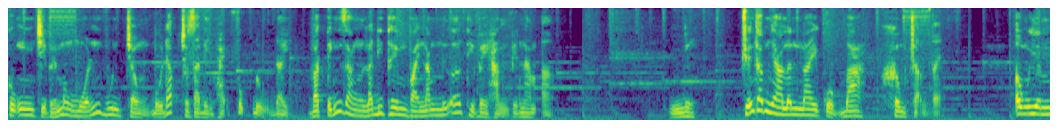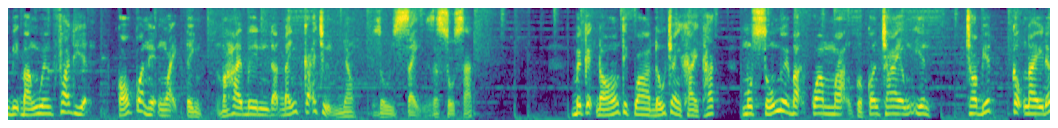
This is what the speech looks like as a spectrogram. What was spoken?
cũng chỉ với mong muốn vun trồng bồi đắp cho gia đình hạnh phúc đủ đầy và tính rằng là đi thêm vài năm nữa thì về hẳn Việt Nam ở. Nhưng chuyến thăm nhà lần này của ba không trọn vẹn. Ông Yên bị bà Nguyên phát hiện có quan hệ ngoại tình và hai bên đã đánh cãi chửi nhau rồi xảy ra xô xát. Bên cạnh đó thì qua đấu tranh khai thác, một số người bạn qua mạng của con trai ông Yên cho biết cậu này đã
